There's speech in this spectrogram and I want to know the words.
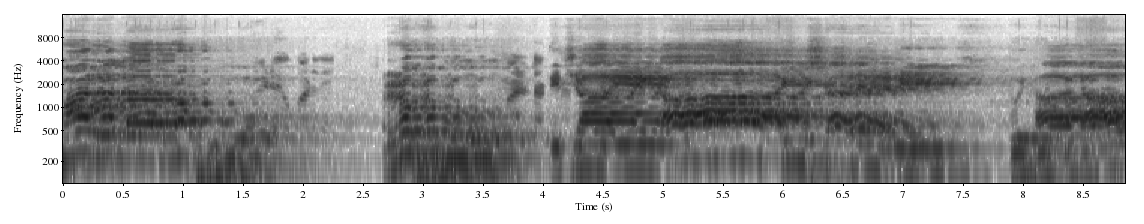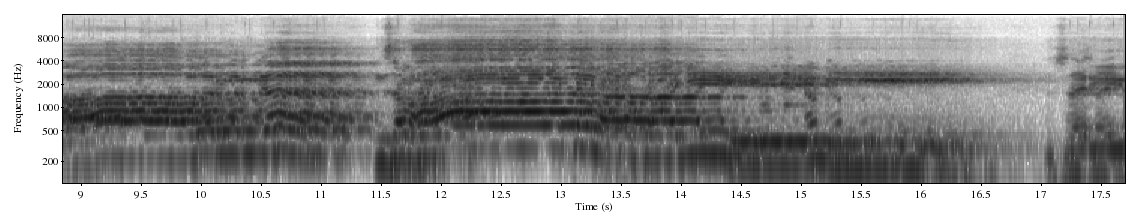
मारला रफू तिच्या एका इशाऱ्याने तुझ्या गावावरून जव्हा जवा जाईन मी जरी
